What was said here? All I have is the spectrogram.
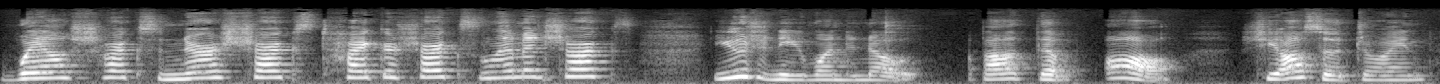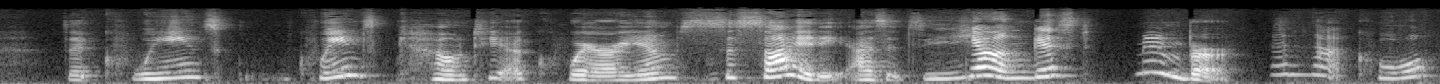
Whale sharks, nurse sharks, tiger sharks, lemon sharks. Eugenie wanted to know about them all. She also joined the Queens Queens County Aquarium Society as its youngest member. Isn't that cool?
